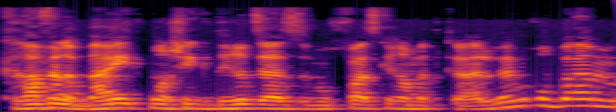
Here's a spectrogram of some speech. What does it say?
הקרב על הבית, כמו שהגדיר את זה אז מופז כרמטכ"ל, והם רובם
